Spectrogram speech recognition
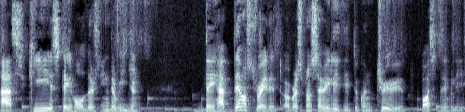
As key stakeholders in the region, they have demonstrated a responsibility to contribute positively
